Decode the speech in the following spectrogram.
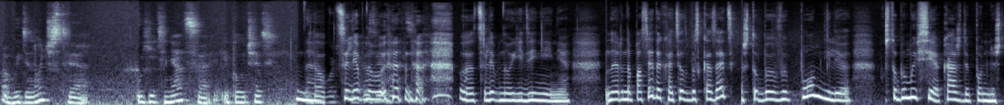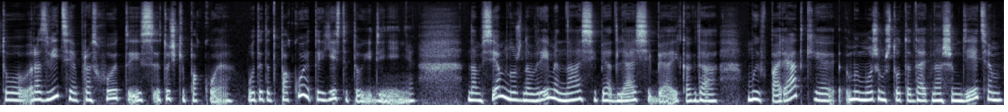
в одиночестве уединяться и получать да, целебного, да, целебного единения. Наверное, напоследок хотелось бы сказать, чтобы вы помнили, чтобы мы все, каждый помнил, что развитие происходит из точки покоя. Вот этот покой — это и есть это уединение. Нам всем нужно время на себя, для себя. И когда мы в порядке, мы можем что-то дать нашим детям,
